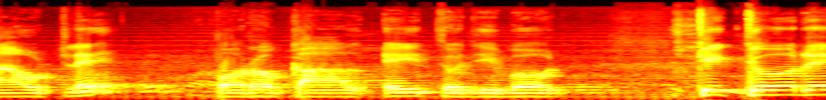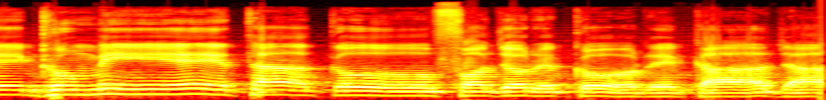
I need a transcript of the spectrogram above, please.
না উঠলে পরকাল, এই তো জীবন। কি করে ঘুমিয়ে থাকো, ফজর করে কাজা?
